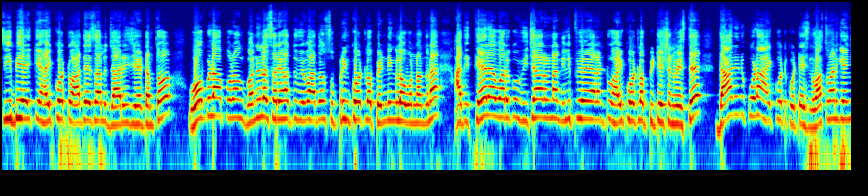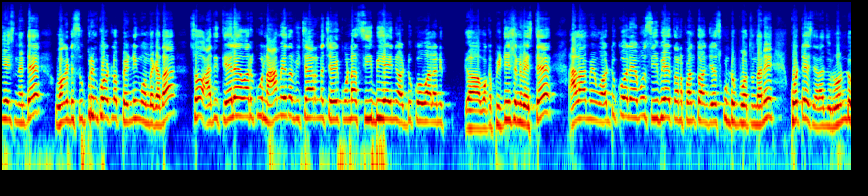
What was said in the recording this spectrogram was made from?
సిబిఐకి హైకోర్టు ఆదేశాలు జారీ చేయడంతో ఓబుళాపురం గనుల సరిహద్దు వివాదం సుప్రీంకోర్టులో పెండింగ్లో ఉన్నందున అది తేలే వరకు విచారణ నిలిపివేయాలంటూ హైకోర్టులో పిటిషన్ వేస్తే దానిని కూడా హైకోర్టు కొట్టేసింది. వాస్తవానికి ఏం చేసిందంటే ఒకటి సుప్రీంకోర్టులో పెండింగ్ ఉంది కదా సో అది తేలే వరకు నా మీద విచారణ చేయకుండా సిబిఐని అడ్డుకోవాలని ఒక పిటిషన్ వేస్తే అలా మేము అడ్డుకోలేము సిబిఐ తన పని తాను చేసుకుంటూ పోతుందని కొట్టేశారు. అది రెండు.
